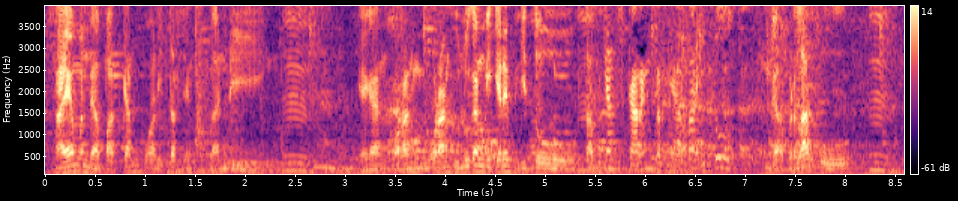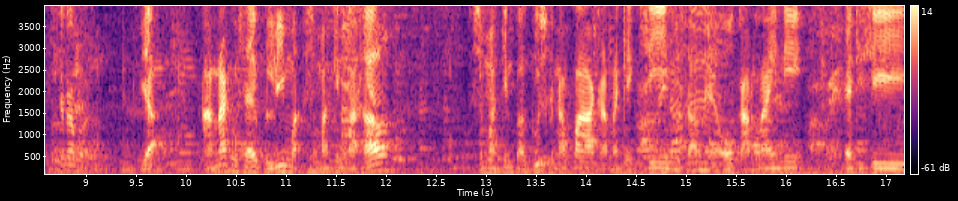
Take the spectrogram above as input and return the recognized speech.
saya mendapatkan kualitas yang sebanding Hmm. ya kan orang orang dulu kan mikirnya begitu tapi kan sekarang ternyata itu nggak berlaku Hmm. Kenapa? ya anak misalnya beli ma- semakin mahal semakin bagus kenapa? Karena gengsi misalnya. Oh karena ini edisi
